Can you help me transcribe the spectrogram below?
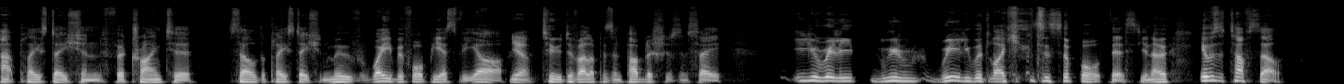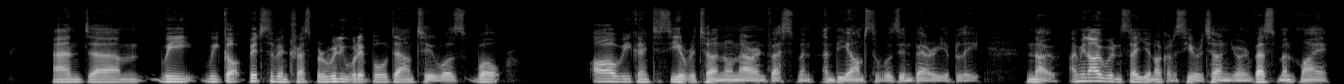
at PlayStation for trying to sell the PlayStation Move way before PSVR Yeah. to developers and publishers and say, "You really, we really would like you to support this." You know, it was a tough sell, and um, we we got bits of interest, but really what it boiled down to was, well, are we going to see a return on our investment? And the answer was invariably no. I mean, I wouldn't say you're not going to see a return on your investment. My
